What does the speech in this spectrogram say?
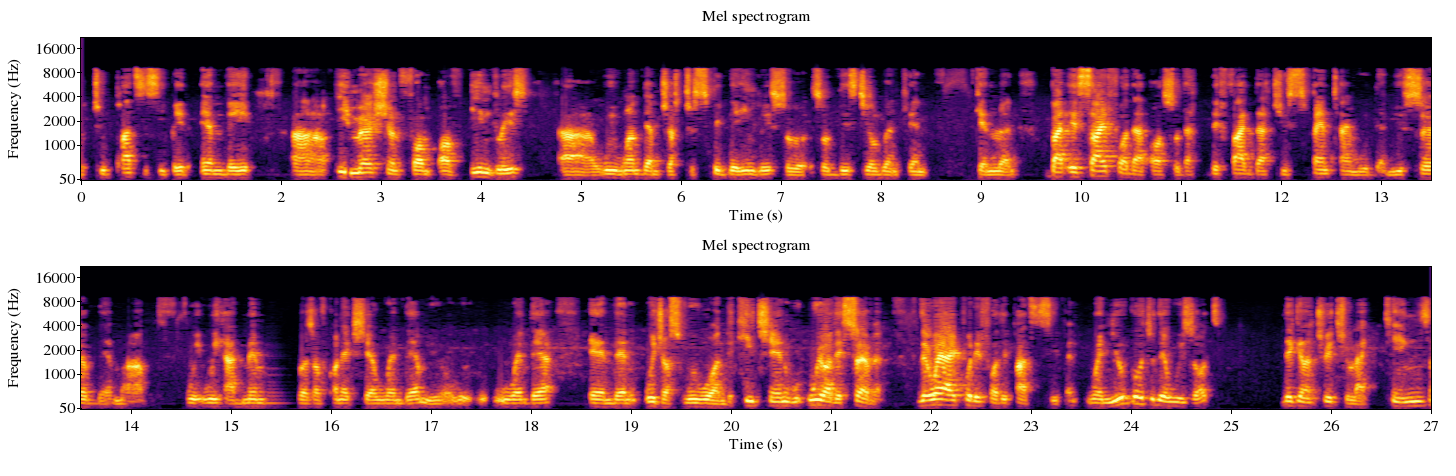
to participate in the uh, immersion form of English. Uh, we want them just to speak the English so, so these children can can learn. But aside for that, also that the fact that you spend time with them, you serve them. Uh, we, we had members of ConnectShare went them, you know, we, we, went there, and then we just we were in the kitchen. We are the servant. The way I put it for the participant, when you go to the resort, they're gonna treat you like kings,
